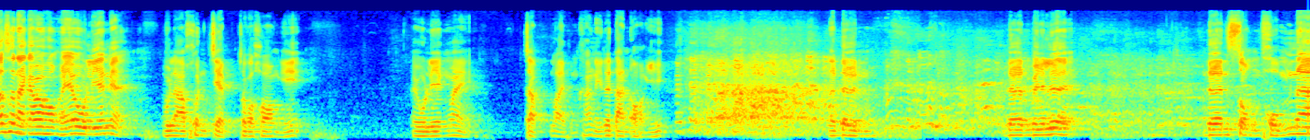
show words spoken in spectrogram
ลักษณะการประคองของไอโอเลี้ยงเนี่ยเวลาคนเจ็บจะประคองอย่างนี้ ไอโอเลี้ยงไม่จับไหล่ผมข้างนี้แล้วดันออกอย่างนี้ แล้วเดิน เดินไปเรื่อย เดินส่งผมหน้า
